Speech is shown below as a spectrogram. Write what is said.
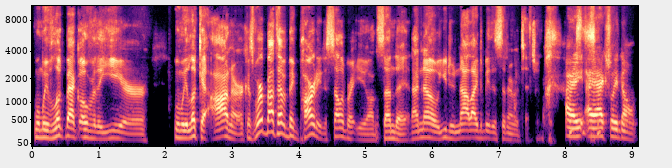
when we look back over the year? When we look at honor, because we're about to have a big party to celebrate you on Sunday, and I know you do not like to be the center of attention. I, I actually don't.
